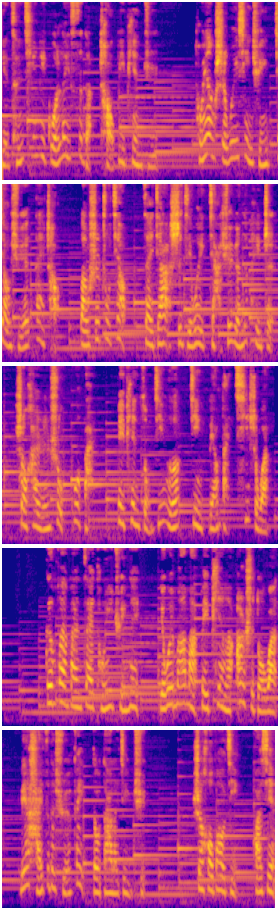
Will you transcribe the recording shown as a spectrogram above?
也曾经历过类似的炒币骗局，同样是微信群教学代炒，老师助教再加十几位假学员的配置，受害人数过百，被骗总金额近两百七十万。跟范范在同一群内。有位妈妈被骗了二十多万，连孩子的学费都搭了进去。事后报警，发现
